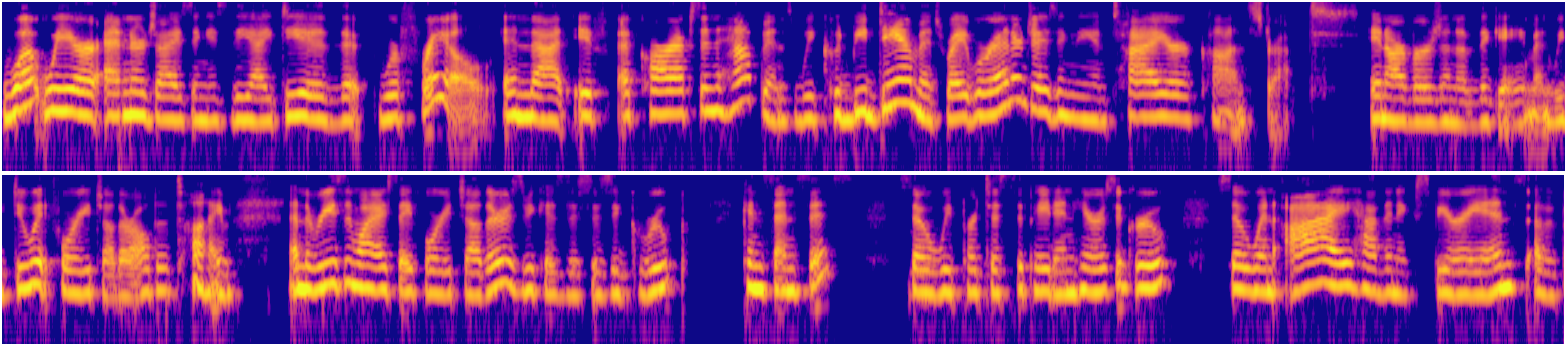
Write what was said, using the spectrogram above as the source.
What we are energizing is the idea that we're frail and that if a car accident happens, we could be damaged, right? We're energizing the entire construct in our version of the game and we do it for each other all the time and the reason why i say for each other is because this is a group consensus so we participate in here as a group. So when i have an experience of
